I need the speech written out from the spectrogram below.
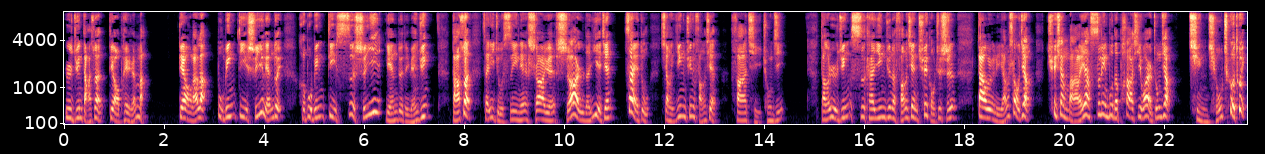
日军打算调配人马，调来了步兵第十一联队和步兵第四十一联队的援军。打算在一九四一年十二月十二日的夜间再度向英军防线发起冲击。当日军撕开英军的防线缺口之时，大卫·里扬少将却向马来亚司令部的帕西瓦尔中将请求撤退。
